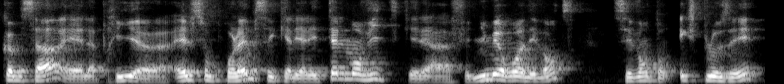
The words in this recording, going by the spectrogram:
comme ça. Et elle a pris. Euh, elle, son problème, c'est qu'elle est allée tellement vite qu'elle a fait numéro un des ventes. Ses ventes ont explosé.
